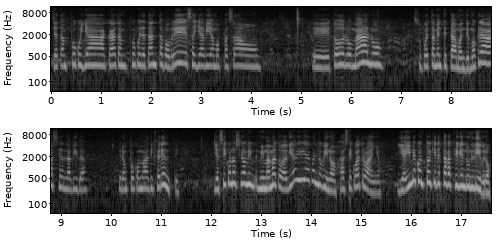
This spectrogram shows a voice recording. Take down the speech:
ya tampoco ya acá tampoco era tanta pobreza, ya habíamos pasado eh, todo lo malo, supuestamente estábamos en democracia, en la vida era un poco más diferente. Y así conoció a mi, mi mamá, todavía vivía cuando vino, hace cuatro años, y ahí me contó que él estaba escribiendo un libro,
